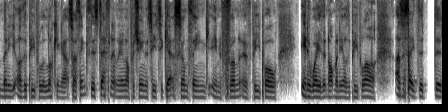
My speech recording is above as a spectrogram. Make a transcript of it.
many other people are looking at. So I think there's definitely an opportunity to get something in front of people in a way that not many other people are. As I say, the, the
